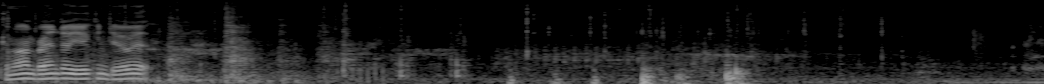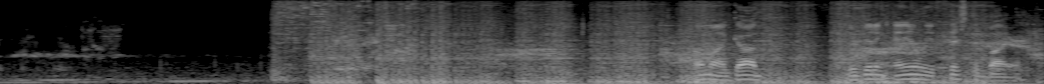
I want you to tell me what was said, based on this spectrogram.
Come on, Brenda, you can do it. Oh my god. They're getting anally fisted by her.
